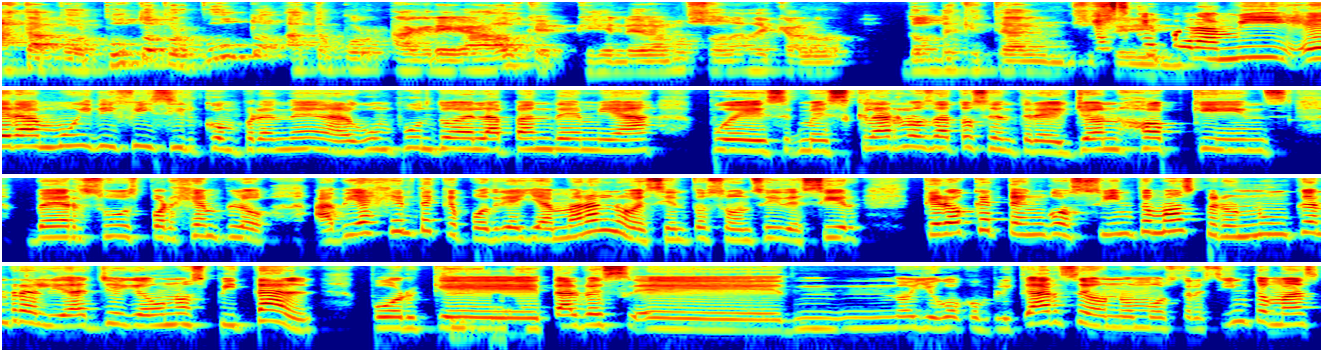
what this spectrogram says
hasta por punto por punto, hasta por agregados que, que generamos zonas de calor ¿Dónde que están sucediendo? Es que para mí era muy difícil comprender en algún punto de la pandemia, pues mezclar los datos entre John Hopkins versus, por ejemplo, había gente que podría llamar al 911 y decir, creo que tengo síntomas, pero nunca en realidad llegué a un hospital porque sí. tal vez eh, no llegó a complicarse o no mostré síntomas,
